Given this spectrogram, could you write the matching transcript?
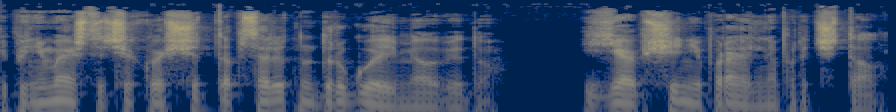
и понимаю, что человек вообще абсолютно другое имел в виду я вообще неправильно прочитал.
